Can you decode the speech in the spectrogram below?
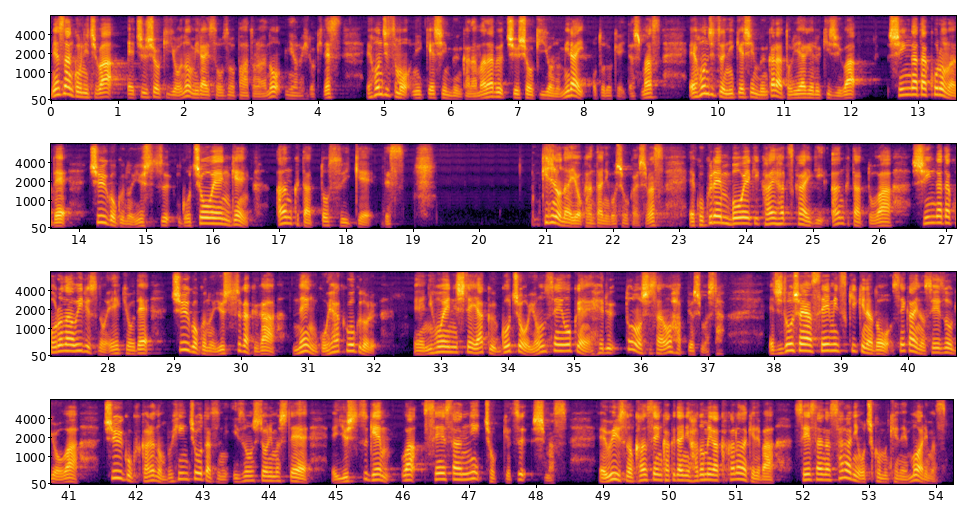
皆さん、こんにちは。中小企業の未来創造パートナーの宮野博樹です。本日も日経新聞から学ぶ中小企業の未来お届けいたします。本日日経新聞から取り上げる記事は、新型コロナで中国の輸出5兆円減、アンクタット推計です。記事の内容を簡単にご紹介します。国連貿易開発会議アンクタットは新型コロナウイルスの影響で中国の輸出額が年500億ドル、日本円にして約5兆4000億円減るとの試算を発表しました。自動車や精密機器など世界の製造業は中国からの部品調達に依存しておりまして、輸出減は生産に直結します。ウイルスの感染拡大に歯止めがかからなければ、生産がさらに落ち込む懸念もあります。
